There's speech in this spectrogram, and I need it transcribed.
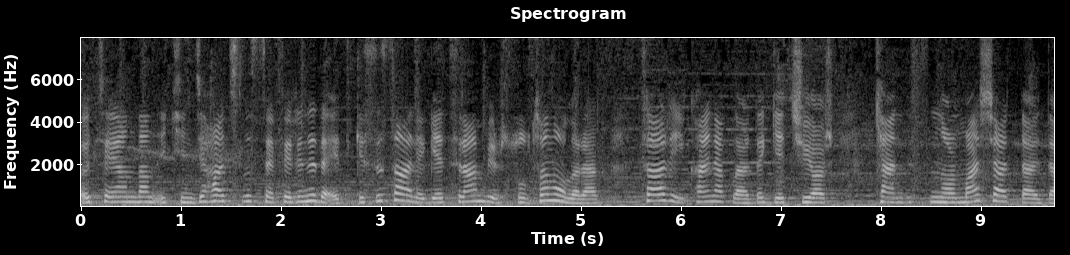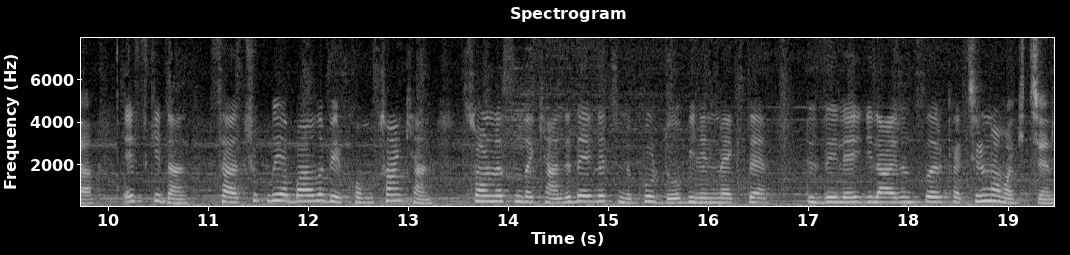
Öte yandan 2. Haçlı seferini de etkisiz hale getiren bir sultan olarak tarihi kaynaklarda geçiyor. Kendisi normal şartlarda eskiden Selçuklu'ya bağlı bir komutanken sonrasında kendi devletini kurduğu bilinmekte. Diziyle ilgili ayrıntıları kaçırmamak için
